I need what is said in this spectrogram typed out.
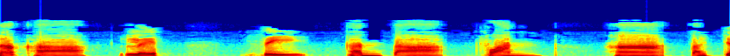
นักขา เล็บสี่ ทันตา ฟันห้าตะโจ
